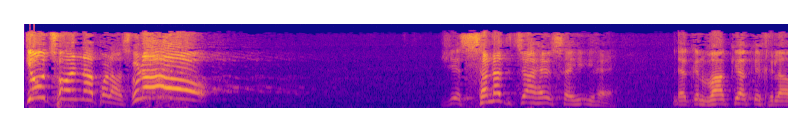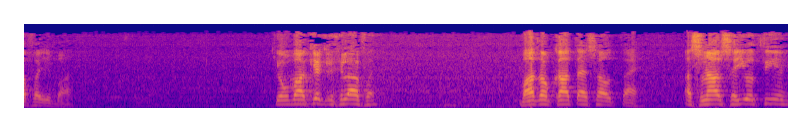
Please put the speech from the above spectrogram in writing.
کیوں چھوڑنا پڑا؟ سنو یہ سند چاہے صحیح ہے، لیکن واقعہ کے خلاف ہے یہ بات۔ کیوں واقعہ کے خلاف ہے؟ بعض اوقات ایسا ہوتا ہے، اسناد صحیح ہوتی ہیں،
